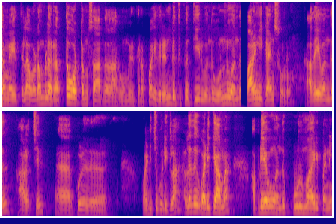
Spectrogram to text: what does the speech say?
சமயத்தில் உடம்புல ரத்த ஓட்டம் சார்ந்ததாகவும் இருக்கிறப்போ இது ரெண்டுத்துக்கும் தீர்வு வந்து ஒன்று வந்து பரங்கிக்காய்ன்னு சொல்கிறோம் அதை வந்து அரைச்சி வடித்து குடிக்கலாம். அல்லது வடிக்காமல் அப்படியேவும் வந்து கூழ் மாதிரி பண்ணி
